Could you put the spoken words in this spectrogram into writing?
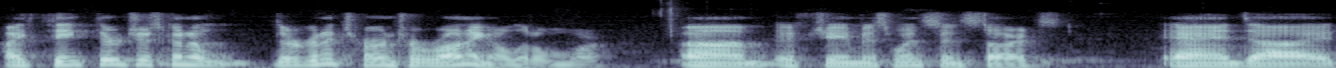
I think they're just going to they're going to turn to running a little more um, if Jameis Winston starts, and uh,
